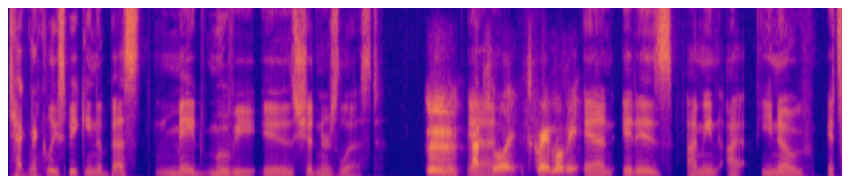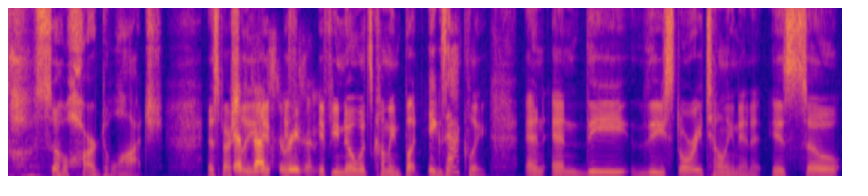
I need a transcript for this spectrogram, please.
technically speaking, the best made movie is Schindler's List, mm, And- absolutely it's a great movie and it is. I mean, I you know, it's so hard to watch, especially that's if, the if- reason. if you know what's coming. But exactly, and and the the storytelling in it is so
